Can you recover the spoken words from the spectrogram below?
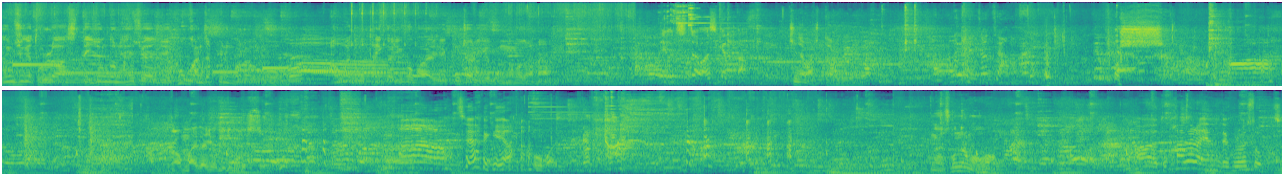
음식에 돌 나왔을 때 이 정도는 해줘야지 호구 안 잡히는 거라고. 아무 말도 못하니까 이거 봐. 이 공짜로 이게 먹는 거잖아. 이거 진짜 맛있겠다. 진짜 맛있다고. 괜찮지 않았어? 어씨. 오 마이 갓, 여기도 묻었어. 아 최악이야. 오 마이 그냥 손으로 먹어. 아 또 카메라 있는데 그럴 수 없지.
